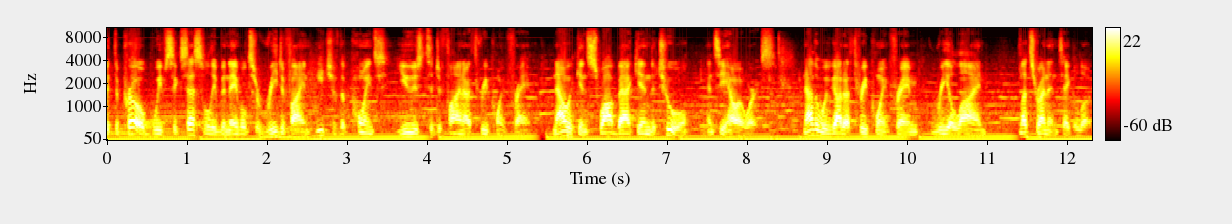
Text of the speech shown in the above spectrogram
With the probe, we've successfully been able to redefine each of the points used to define our three-point frame. Now we can swap back in the tool and see how it works. Now that we've got our three-point frame realigned, let's run it and take a look.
